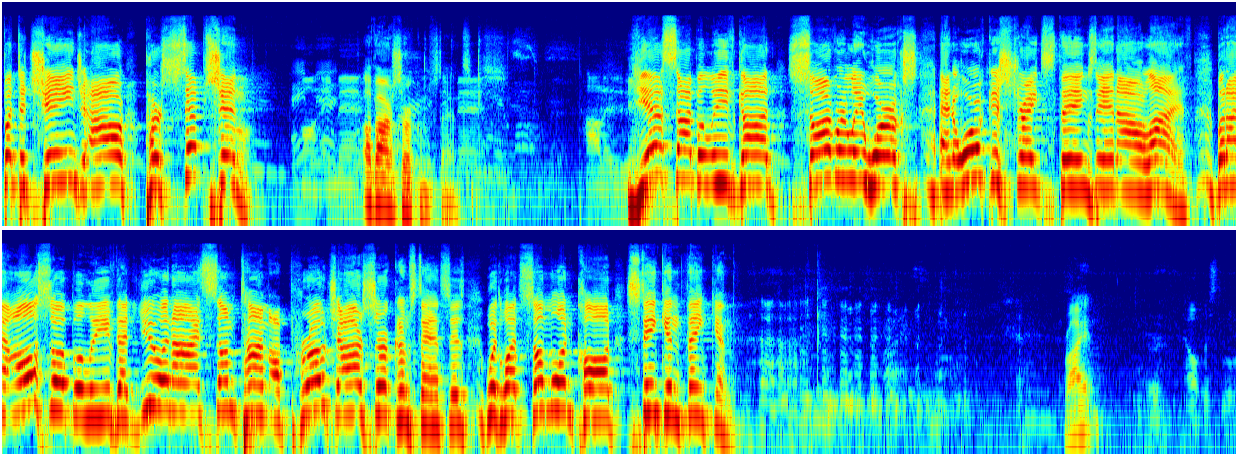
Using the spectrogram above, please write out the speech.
but to change our perception Amen. of our circumstances. Hallelujah. Yes, I believe God sovereignly works and orchestrates things in our life. But I also believe that you and I sometime approach our circumstances with what someone called stinking thinking. Right? Help us, Lord.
